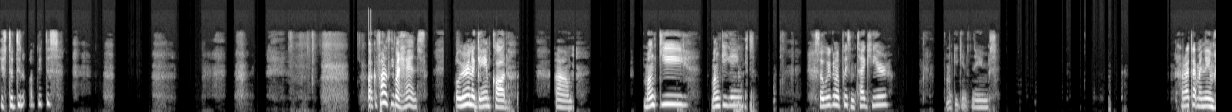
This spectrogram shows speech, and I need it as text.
They still didn't update this. I can finally see my hands. But we're in a game called um Monkey Monkey Games. So we're gonna play some tag here. Monkey Games names. How do I type my name?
